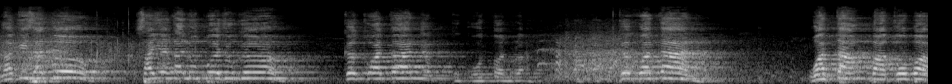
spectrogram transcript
Lagi satu, saya tak lupa juga kekuatan eh, kekuatan pula. Kekuatan watak Bakoba.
